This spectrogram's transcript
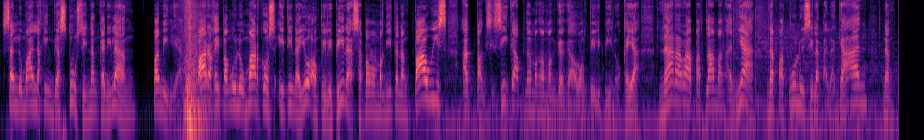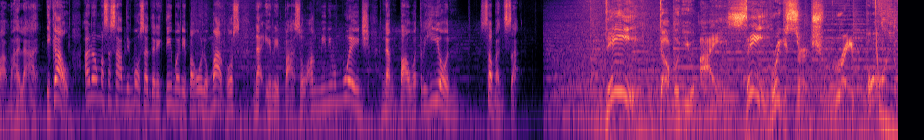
sa lumalaking gastusin ng kanilang pamilya. Para kay Pangulong Marcos, itinayo ang Pilipinas sa pamamagitan ng pawis at pagsisikap ng mga manggagawang Pilipino. Kaya nararapat lamang anya na patuloy silang alagaan ng pamahalaan. Ikaw, ano ang masasabi mo sa direktiba ni Pangulong Marcos na irepaso ang minimum wage ng bawat rehiyon sa bansa? DWIZ Research Report.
